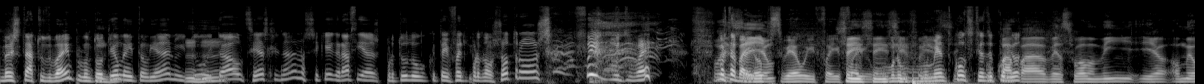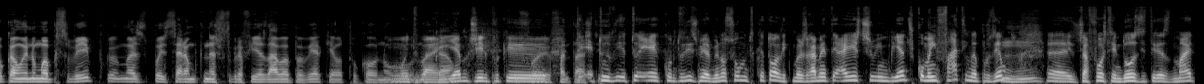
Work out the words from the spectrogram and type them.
Mas está tudo bem? Perguntou-te uhum. ele em italiano e tu uhum. e tal. Disseste-lhe, não, não sei o quê, graças por tudo o que tem feito por nós outros. foi muito bem. Foi, Mas também ele percebeu e foi, sim, foi sim, um, sim, um momento com certeza o curioso. O Papa abençoou-me a mim e ao meu cão eu não me apercebi, porque, mas depois disseram-me que nas fotografias dava para ver que ele tocou no Muito no bem, cão. e é muito giro porque foi fantástico. É, tu, é, como tu dizes mesmo, eu não sou muito católico, mas realmente há estes ambientes, como em Fátima, por exemplo, uhum. uh, já foste em 12 e 13 de maio,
